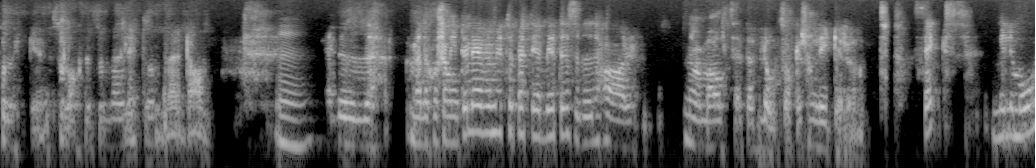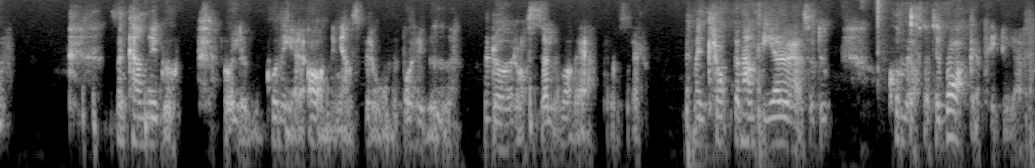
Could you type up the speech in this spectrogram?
så, mycket, så långt som möjligt under dagen. Mm. Vi människor som inte lever med typ 1-diabetes, vi har normalt sett ett blodsocker som ligger runt 6 millimol. Sen kan det gå upp eller gå ner aningen beroende på hur vi rör oss eller vad vi äter och sådär. Men kroppen hanterar det här så att du kommer ofta tillbaka till eh,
